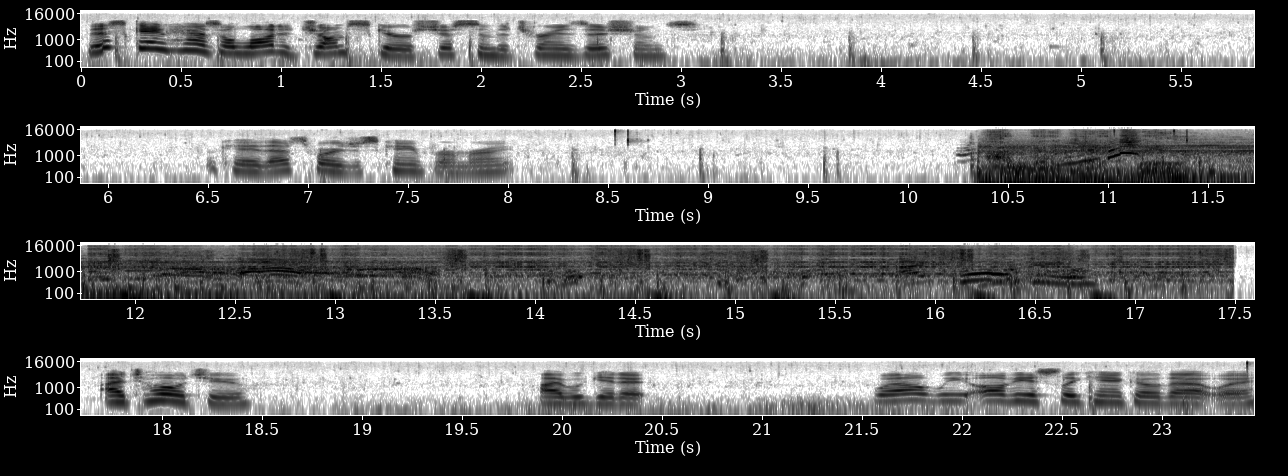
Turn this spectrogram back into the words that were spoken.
This game has a lot of jump scares just in the transitions. Okay, that's where I just came from, right? I told you! I told you. I would get it. Well, we obviously can't go that way.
